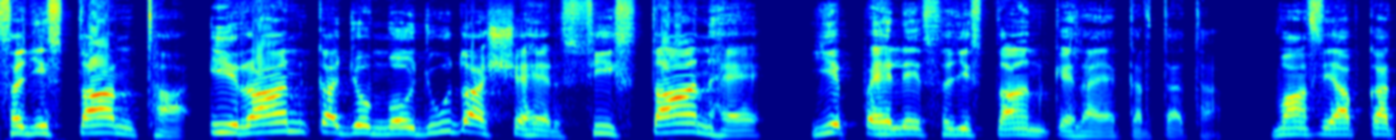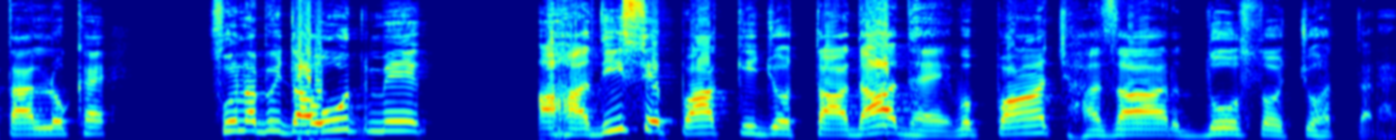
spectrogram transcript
सजिस्तान था। ईरान का जो मौजूदा शहर सीस्तान है, ये पहले सजिस्तान कहलाया करता था। वहाँ से आपका ताल्लुक है। सुन अबी दाऊद में अहादीस पाक की जो तादाद है, वो पाँच हज़ार दो सौ चौहत्तर है।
